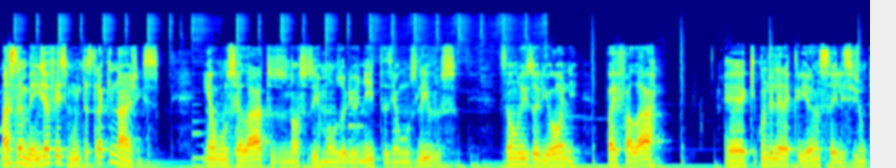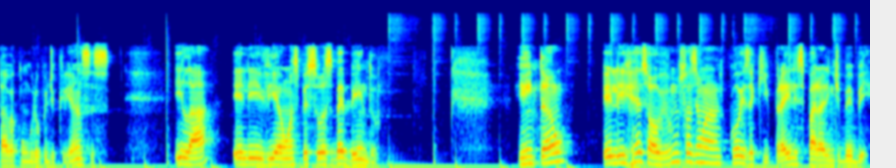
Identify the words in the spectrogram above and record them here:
mas também já fez muitas traquinagens. Em alguns relatos dos nossos irmãos orionitas, em alguns livros, São Luís Orione vai falar é, que quando ele era criança, ele se juntava com um grupo de crianças e lá ele via umas pessoas bebendo. E então ele resolve, vamos fazer uma coisa aqui para eles pararem de beber,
